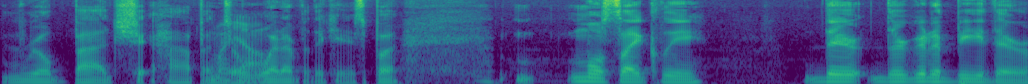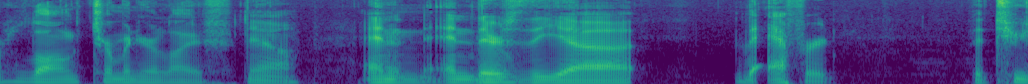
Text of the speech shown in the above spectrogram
real bad shit happens Well, or yeah. whatever the case. But most likely, they're they're gonna be there long term in your life. yeah, and And- and there's the uh the effort, the two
